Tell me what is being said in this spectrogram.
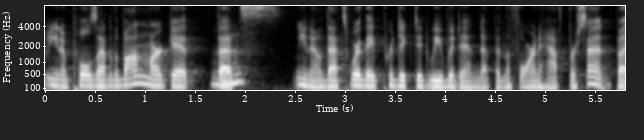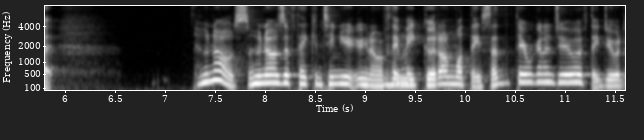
you know, pulls out of the bond market, Mm-hmm. that's you know, that's where they predicted we would end up in the four and a half percent. But who knows? Who knows if they continue, you know, if Mm-hmm. they make good on what they said that they were going to do, if they do it,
